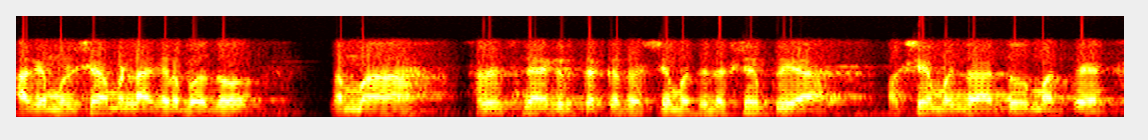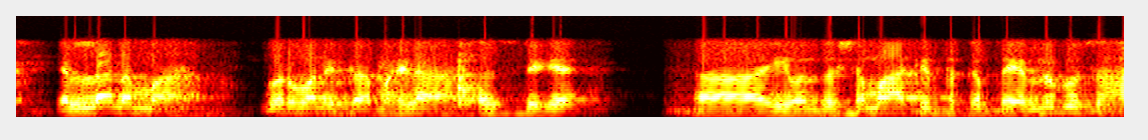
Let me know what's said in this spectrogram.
ಹಾಗೆ ಮುನಿಶಾಮಣ್ಣ ಆಗಿರ್ಬೋದು, ನಮ್ಮ ಸದಸ್ಯನೇ ಆಗಿರ್ತಕ್ಕಂಥ ಶ್ರೀಮತಿ ಲಕ್ಷ್ಮೀಪ್ರಿಯ ಅಕ್ಷಯ ಮಂಜುನಾಥ್ ಮತ್ತೆ ಎಲ್ಲ ನಮ್ಮ ಗೌರವಾನ್ವಿತ ಮಹಿಳಾ ಸದಸ್ಯರಿಗೆ ಈ ಒಂದು ಶ್ರಮ ಹಾಕಿರ್ತಕ್ಕಂಥ ಎಲ್ರಿಗೂ ಸಹ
